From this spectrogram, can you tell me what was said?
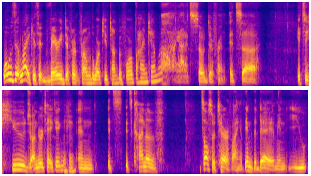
What was it like? Is it very different from the work you've done before behind camera? Oh my god, it's so different. It's uh, it's a huge undertaking, Mm-hmm. and it's it's kind of it's also terrifying. At the end of the day, I mean, you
